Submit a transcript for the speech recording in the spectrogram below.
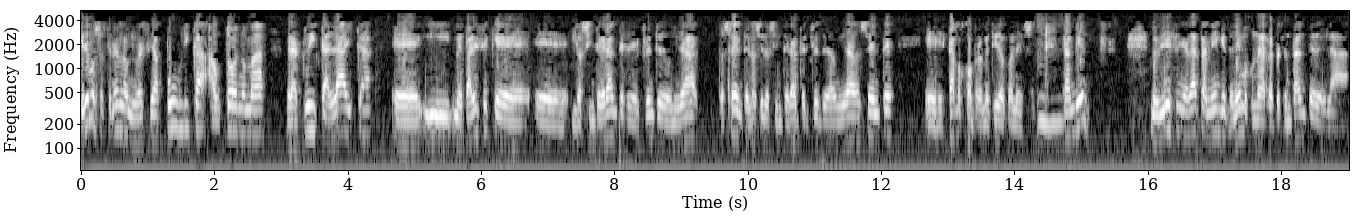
Queremos sostener la universidad pública, autónoma, gratuita, laica, eh, y me parece que eh, los integrantes del Frente de Unidad Docente, no sé los integrantes del Frente de Unidad Docente, eh, estamos comprometidos con eso. También me olvidé señalar también que tenemos una representante de la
